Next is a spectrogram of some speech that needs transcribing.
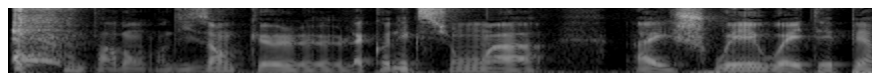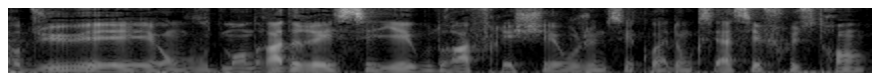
pardon, en disant que la connexion a, échoué ou a été perdue, et on vous demandera de réessayer ou de rafraîchir ou je ne sais quoi. Donc c'est assez frustrant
